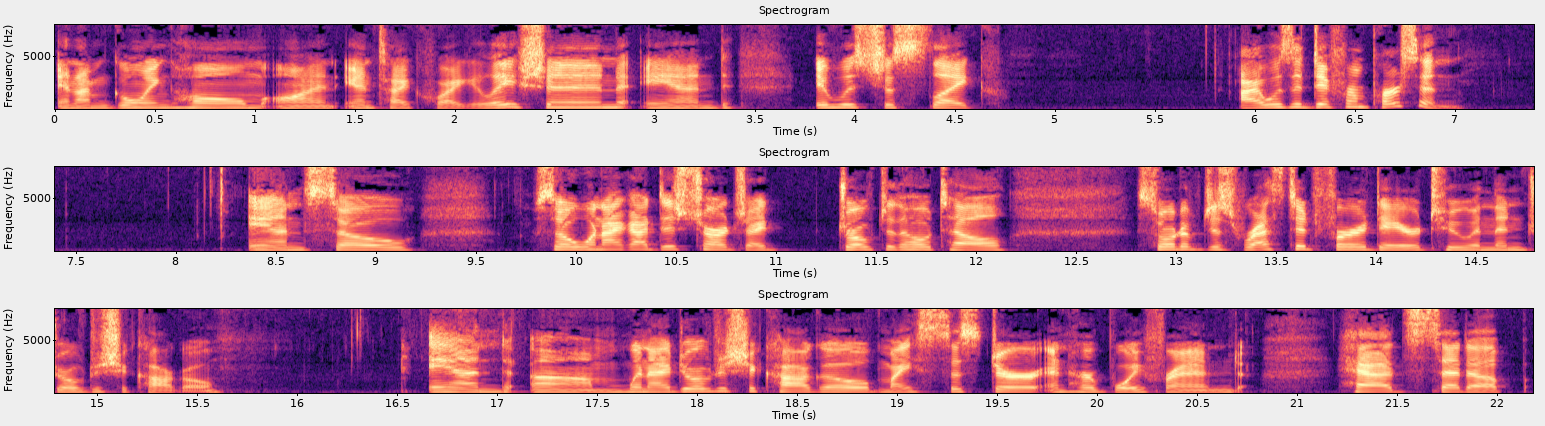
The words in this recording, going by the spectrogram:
And I'm going home on anticoagulation. And it was just like, I was a different person. And so, so when I got discharged, I drove to the hotel, sort of just rested for a day or two, and then drove to Chicago. And um, when I drove to Chicago, my sister and her boyfriend had set up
